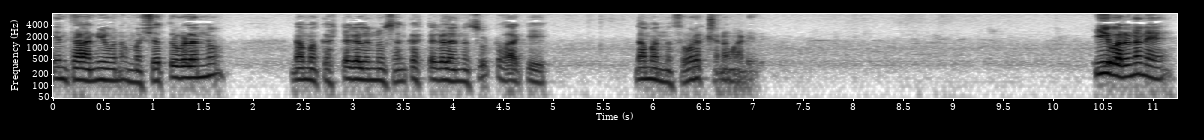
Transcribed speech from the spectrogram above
ಇಂಥ ನೀವು ನಮ್ಮ ಶತ್ರುಗಳನ್ನು, ನಮ್ಮ ಕಷ್ಟಗಳನ್ನು, ಸಂಕಷ್ಟಗಳನ್ನು ಸುಟ್ಟು ಹಾಕಿ ನಮ್ಮನ್ನು ಸಂರಕ್ಷಣೆ ಮಾಡಿರಿ. ಈ ವರ್ಣನೆ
